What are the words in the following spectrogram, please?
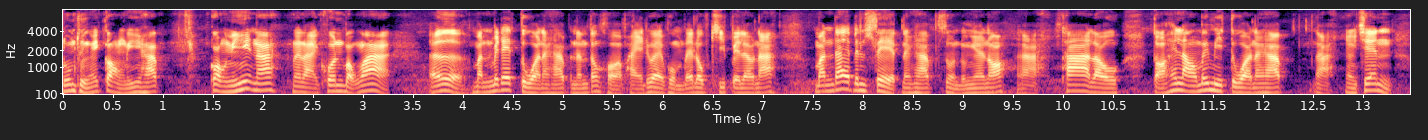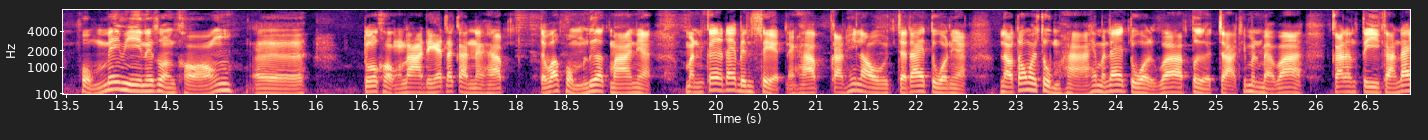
รวมถึงไอ้กล่องนี้ครับ กล่องนี้นะ หลายๆ คนบอกว่า เออ มันไม่ได้ตัวนะครับอันนั้นต้องขออภัยด้วย ผมได้ลบคลิปไปแล้วนะ มันได้เป็นเศษนะครับ ส่วนตรงเนี้ยเนาะ อ่า ถ้าเราต่อให้เราไม่มีตัวนะครับ อ่า อย่างเช่น ผมไม่มีในส่วนของ เอ่อ ตัวของลาเดสแล้วกันนะครับ แต่ว่าผมเลือกมาเนี่ยมันก็จะได้เป็นเศษนะครับ การที่เราจะได้ตัวเนี่ยเราต้องไปสุ่มหาให้มันได้ตัวหรือว่าเปิดจากที่มันแบบว่าการันตีการได้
